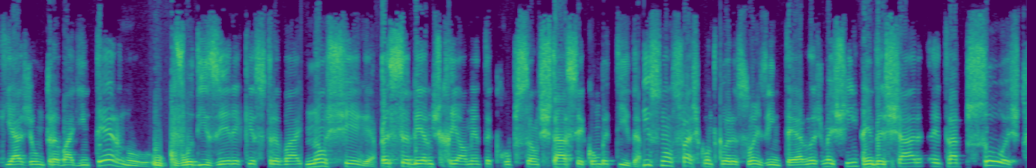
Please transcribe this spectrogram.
que haja um trabalho interno. O que vou dizer é que esse trabalho não chega para sabermos que realmente a corrupção está a ser combatida. Isso não se faz com declarações internas, mas sim em deixar entrar pessoas de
